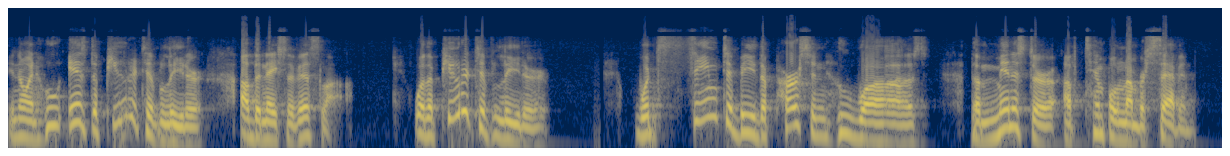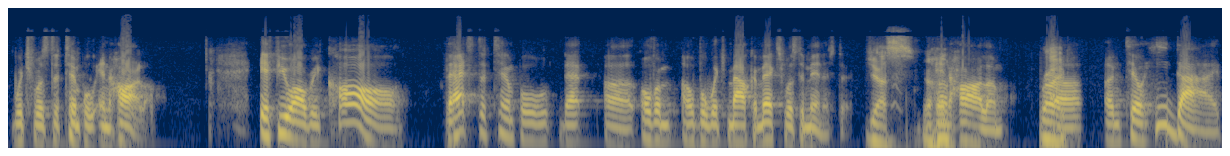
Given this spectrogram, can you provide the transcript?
You know, and who is the putative leader of the Nation of Islam? Well, the putative leader would seem to be the person who was the minister of Temple Number Seven, which was the temple in Harlem. If you all recall, that's the temple that uh, over over which Malcolm X was the minister yes. in Uh-huh. Harlem Right. uh, until he died,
